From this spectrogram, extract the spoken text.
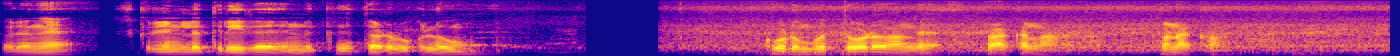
சொல்லுங்கள் ஸ்க்ரீனில் தெரிகிற எண்ணுக்கு தொடர்பு கொள்ளவும். குடும்பத்தோடு வாங்க பார்க்கலாம். வணக்கம்.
